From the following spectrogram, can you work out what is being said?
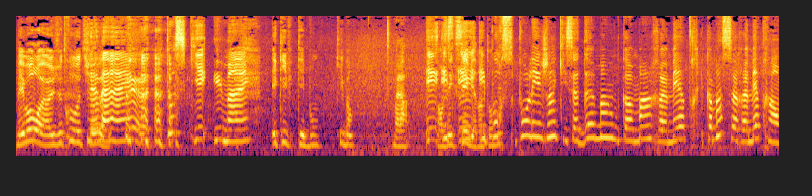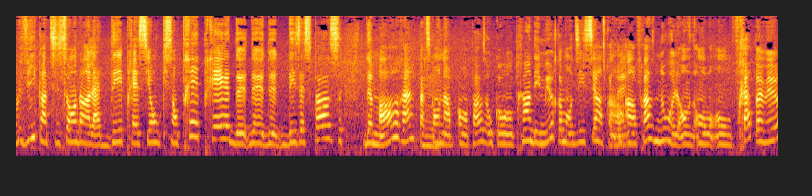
Mais bon, euh, je trouve autre chose vin, euh, tout ce qui est humain et qui, qui est bon. qui est bon. Voilà. Et, pour, pour les gens qui se demandent comment remettre, comment se remettre en vie quand ils sont dans la dépression, qui sont très près de, de- de- des espaces de mort, hein, parce Mm. qu'on en- on passe ou qu'on prend des murs, comme on dit ici en, Fran- Ouais. en France, nous on, on- on frappe un mur.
